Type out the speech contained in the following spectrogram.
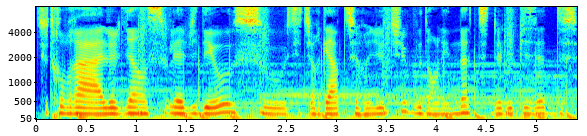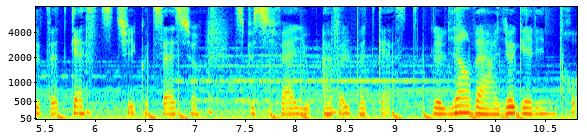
Tu trouveras le lien sous la vidéo, sous, si tu regardes sur YouTube ou dans les notes de l'épisode de ce podcast, si tu écoutes ça sur Spotify ou Apple Podcast. Le lien vers Yogaline Pro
